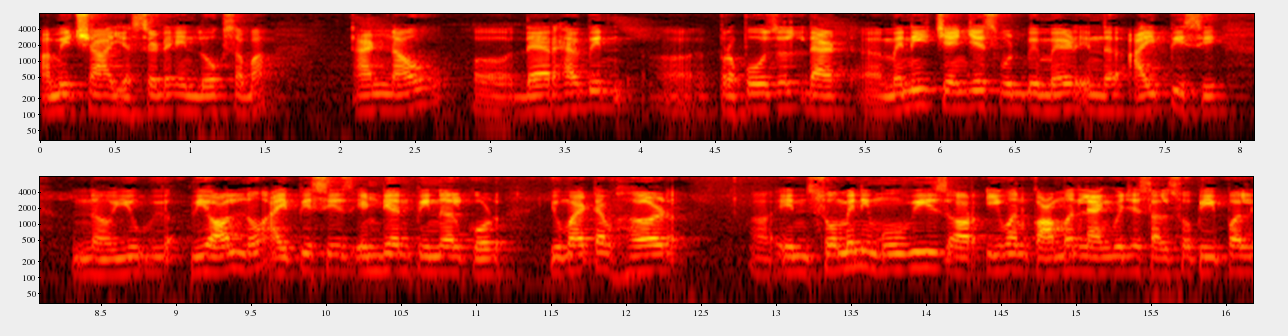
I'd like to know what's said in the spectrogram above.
Amit Shah yesterday in Lok Sabha. And now uh, there have been uh, proposal that uh, many changes would be made in the IPC now you we all know IPC is Indian Penal Code. You might have heard uh, in so many movies or even common languages also people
